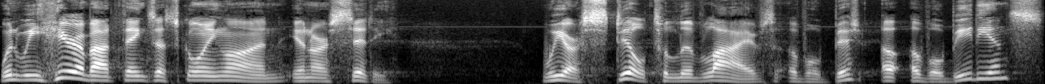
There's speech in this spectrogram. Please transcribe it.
when we hear about things that's going on in our city. We are still to live lives of, obe- uh, of obedience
